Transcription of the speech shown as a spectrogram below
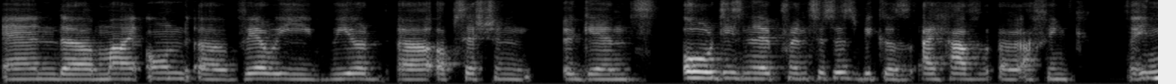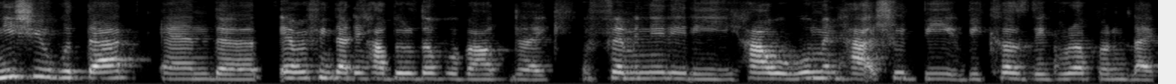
and uh, my own uh, very weird uh, obsession against all Disney princesses because I have, uh, I think, an issue with that and uh, everything that they have built up about like femininity, how a woman ha- should be because they grew up on like,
